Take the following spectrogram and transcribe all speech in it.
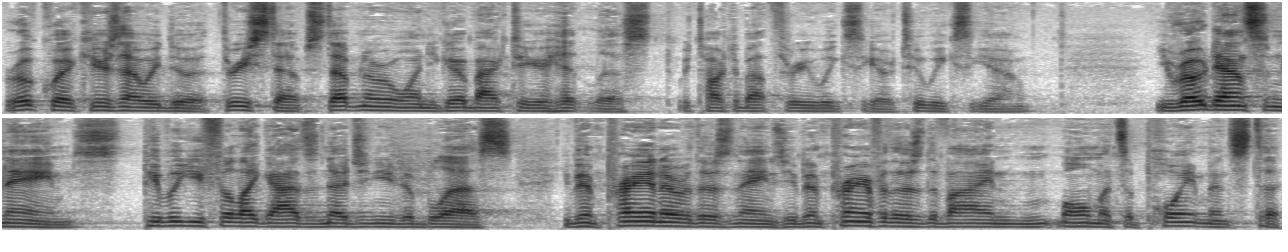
Real quick, here's how we do it. Three steps. Step number one, you go back to your hit list. We talked about three weeks ago, two weeks ago. You wrote down some names, people you feel like God's nudging you to bless. You've been praying over those names. You've been praying for those divine moments, appointments to,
